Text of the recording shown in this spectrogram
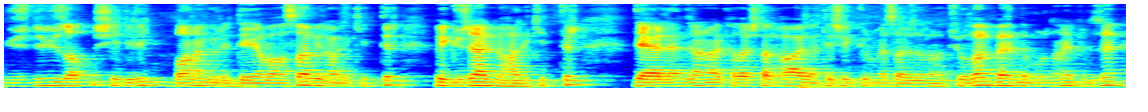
%167'lik bana göre devasa bir harekettir ve güzel bir harekettir. Değerlendiren arkadaşlar hala teşekkür mesajları atıyorlar. Ben de buradan hepinize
